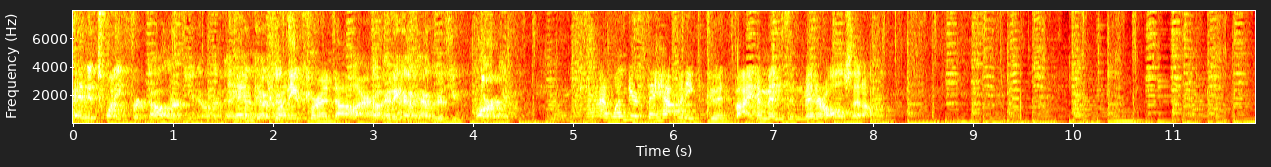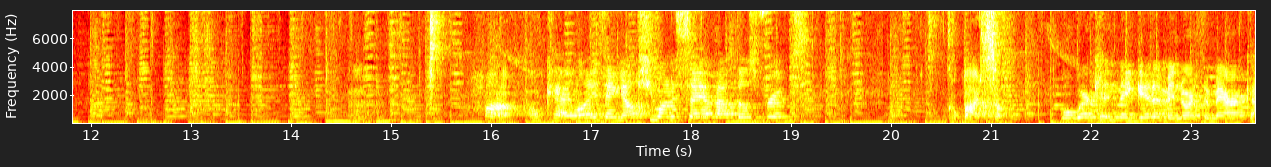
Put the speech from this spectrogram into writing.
10 to 20 for a dollar, you know, depending 10 on to how 20 good you for can, a dollar. depending Okay. on how good you can bargain. Okay, I wonder if they have any good vitamins and minerals in them. Huh, okay. Well, anything else you want to say about those fruits? Go buy some. Well, where can they get them in North America?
